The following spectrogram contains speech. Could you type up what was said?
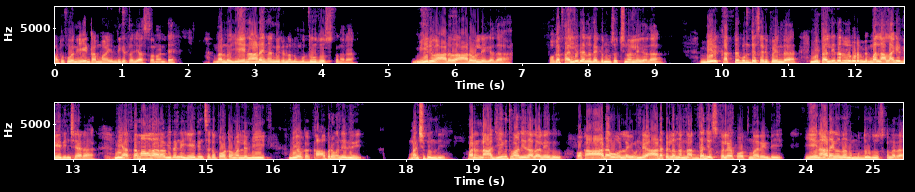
పట్టుకొని ఏంటమ్మా ఎందుకు ఇట్లా చేస్తాను అంటే నన్ను ఏనాడైనా మీరు నన్ను ముద్దుకు చూసుకున్నారా మీరు ఆడ ఆడవాళ్ళే కదా. ఒక తల్లిదండ్రుల దగ్గర నుంచి వచ్చిన వాళ్ళే కదా. మీరు కట్టుకుంటే సరిపోయిందా? మీ తల్లిదండ్రులు కూడా మిమ్మల్ని అలాగే వేధించారా? మీ అత్తమామలు అలా విధంగా ఏదించకపోవటం వల్ల మీ మీ యొక్క కాపురం అనేది మంచిగుంది. మరి నా జీవితం అనేది అలా లేదు. ఒక ఆడవాళ్ళ ఉండే ఆడపిల్ల నన్ను అర్థం చేసుకోలేకపోతున్నారేంటి? ఏనాడైనా నన్ను ముద్దు చూసుకున్నారా?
